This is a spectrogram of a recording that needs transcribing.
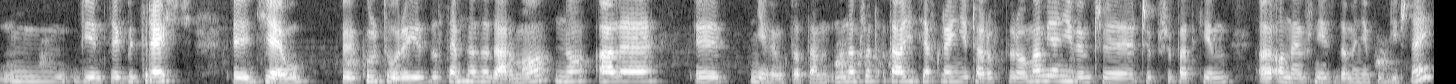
mm, więc jakby treść dzieł kultury jest dostępna za darmo, no ale nie wiem kto tam, no na przykład ta Alicja w Krainie Czarów, którą mam, ja nie wiem czy, czy przypadkiem ona już nie jest w domenie publicznej,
